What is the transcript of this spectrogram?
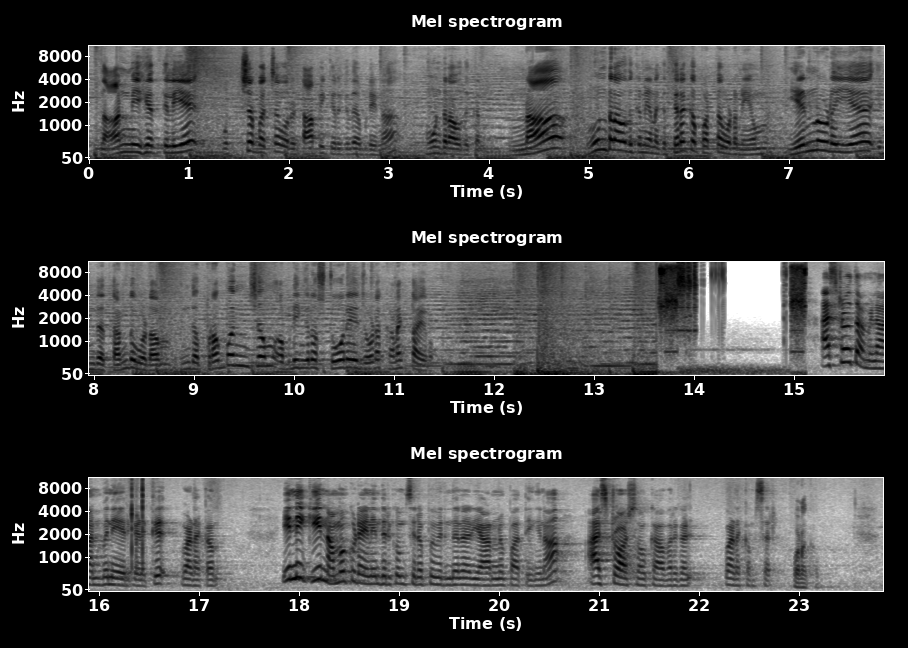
இந்த ஆன்மீகத்திலேயே உச்சபட்ச ஒரு டாபிக் இருக்குது அப்படின்னா மூன்றாவது கண். நான் மூன்றாவது கண் எனக்கு திறக்கப்பட்ட உடனேயும் என்னுடைய இந்த தண்டுவடம் இந்த பிரபஞ்சம் அப்படிங்கிற ஸ்டோரேஜோட கனெக்ட் ஆயிரும். அஸ்ட்ரோ தமிழ் அன்பு நேயர்களுக்கு வணக்கம். இன்னைக்கு நம்ம கூட இணைந்திருக்கும் சிறப்பு விருந்தினர் யாருன்னு பார்த்தீங்கன்னா ஆஸ்ட்ரோ அசோகா அவர்கள். வணக்கம் சார் வணக்கம்.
